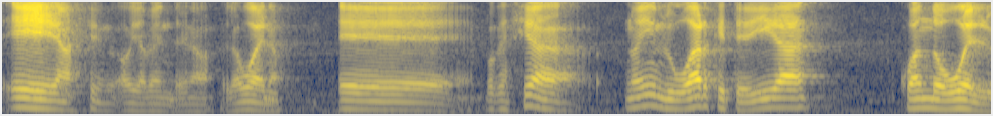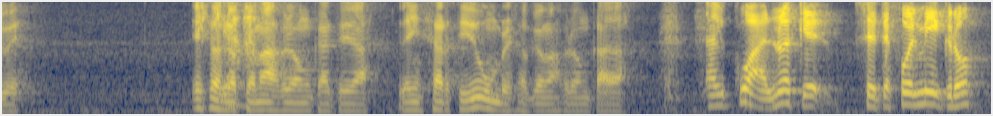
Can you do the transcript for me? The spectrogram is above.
Eh, no, sí, obviamente no, pero bueno. Eh, porque decía, no hay un lugar que te diga cuándo vuelve. Eso es lo que más bronca te da. La incertidumbre es lo que más bronca da. Tal cual, no es que se te fue el micro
